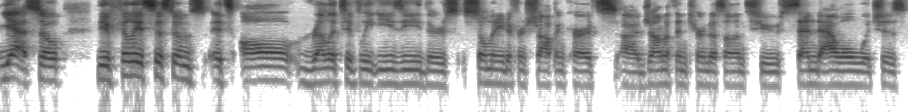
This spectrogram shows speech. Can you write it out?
yeah, so the affiliate systems, it's all relatively easy. There's so many different shopping carts. Uh, Jonathan turned us on to SendOwl, which is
